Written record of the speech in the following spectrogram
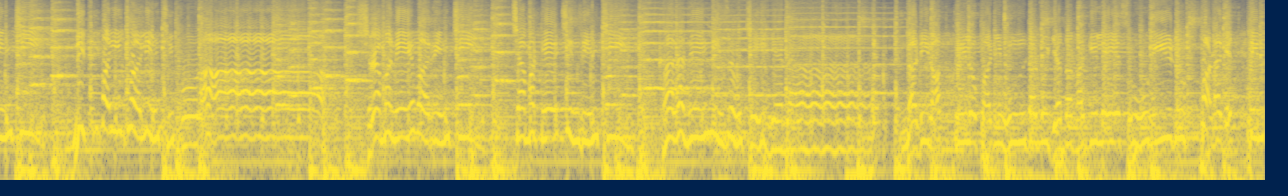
తప్పించి నిప్పై జ్వలించిపోరా. శ్రమనే వరించి చెమటే చిందించి కలనే నిజం చెయ్యరా నడి రాత్రిలో పడి ఉండడు ఎదరగిలే సూర్యుడు పడగెత్తిన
